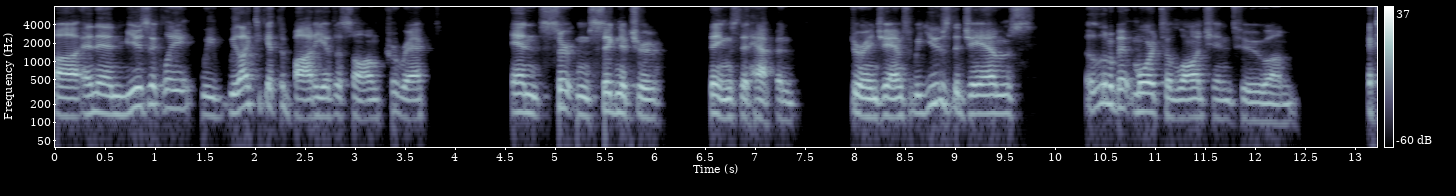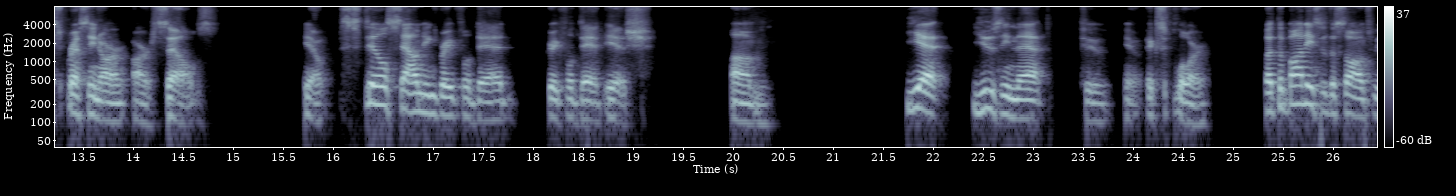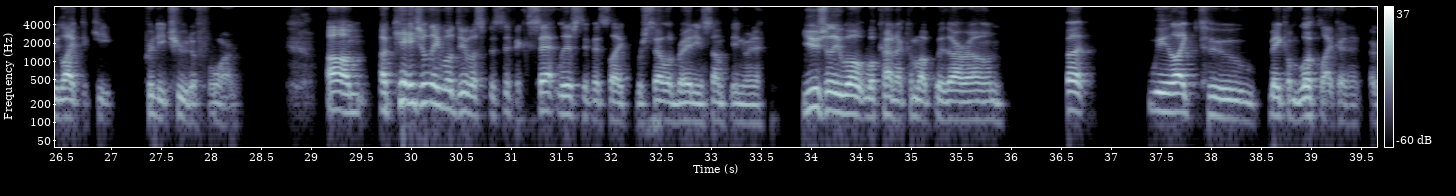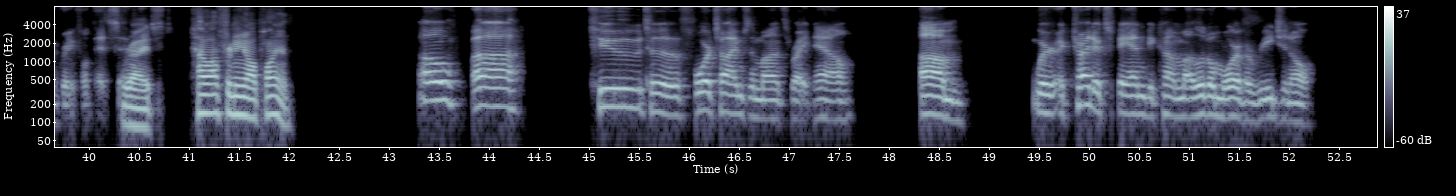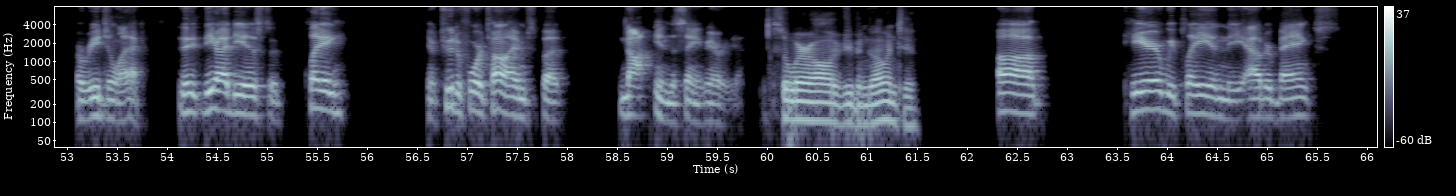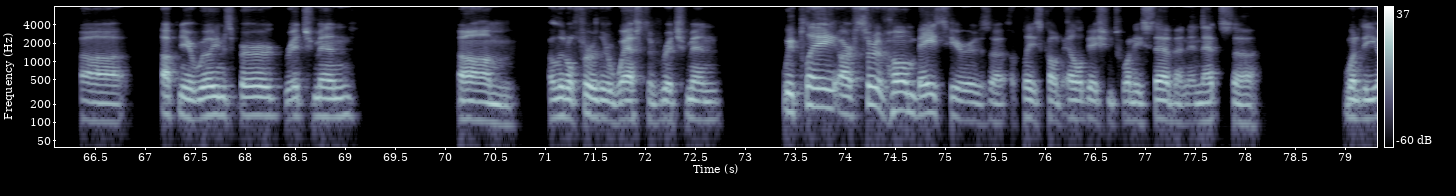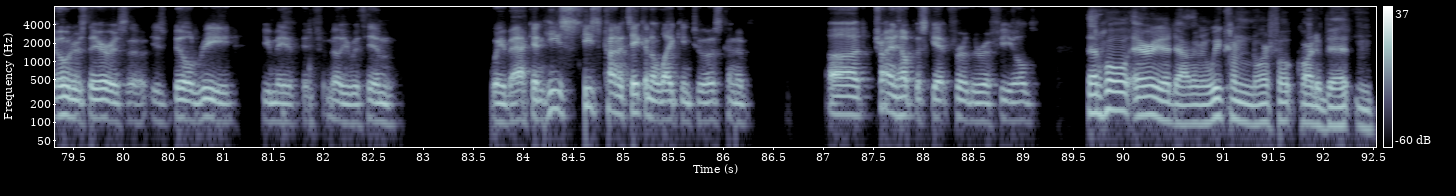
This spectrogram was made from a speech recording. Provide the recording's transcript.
Uh, and then musically we we like to get the body of the song correct and certain signature things that happen during jams. We use the jams a little bit more to launch into um, expressing our ourselves. You know still sounding grateful dead grateful dead-ish. Um, yet using that to you know explore but the bodies of the songs we like to keep pretty true to form um, occasionally we'll do a specific set list if it's like we're celebrating something usually we'll we'll kind of come up with our own but we like to make them look like a, a grateful dead set Right. list. How often are you all playing? oh uh two to four times a month right now. Um, we're trying to expand, become a little more of a regional, a regional act. The the idea is to play, you know, two to four times, but not in the same area. So where all have you been going to? Uh, here we play in the Outer Banks, uh, up near Williamsburg, Richmond, um, a little further west of Richmond. We play our sort of home base here is a, a place called Elevation 27, and that's uh, one of the owners there is uh, is Bill Reed. You may have been familiar with him way back, and he's he's kind of taken a liking to us, kind of uh, try and help us get further afield. That whole area down there. I mean, we come to Norfolk quite a bit, and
